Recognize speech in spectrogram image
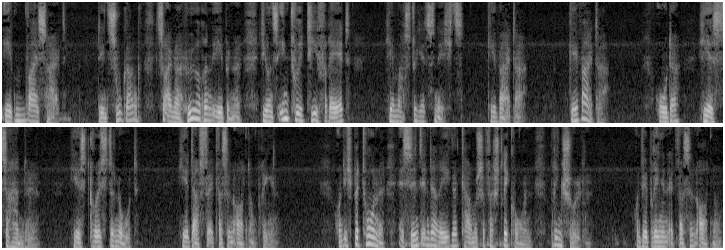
eben Weisheit den Zugang zu einer höheren Ebene, die uns intuitiv rät, hier machst du jetzt nichts, geh weiter, geh weiter. Oder hier ist zu handeln, hier ist größte Not, hier darfst du etwas in Ordnung bringen. Und ich betone, es sind in der Regel karmische Verstrickungen, Bringschulden. Und wir bringen etwas in Ordnung,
